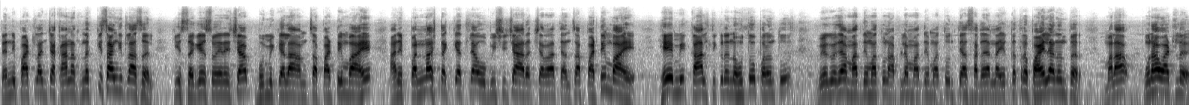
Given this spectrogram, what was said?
त्यांनी पाटलांच्या कानात नक्की सांगितलं असेल की सगळे सोयरेच्या भूमिकेला आमचा पाठिंबा आहे आणि पन्नास टक्क्यातल्या ओबीसीच्या आरक्षणाला त्यांचा पाठिंबा आहे. हे मी काल तिकडं नव्हतो परंतु वेगवेगळ्या माध्यमातून आपल्या माध्यमातून त्या सगळ्यांना एकत्र पाहिल्यानंतर मला पुन्हा वाटलं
